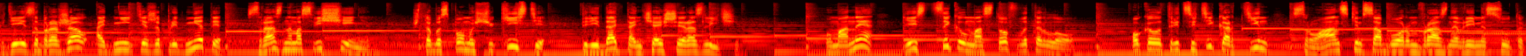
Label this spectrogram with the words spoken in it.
где изображал одни и те же предметы с разным освещением, чтобы с помощью кисти передать тончайшие различия. У Мане есть цикл мостов Ватерлоу. Около 30 картин с Руанским собором в разное время суток,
